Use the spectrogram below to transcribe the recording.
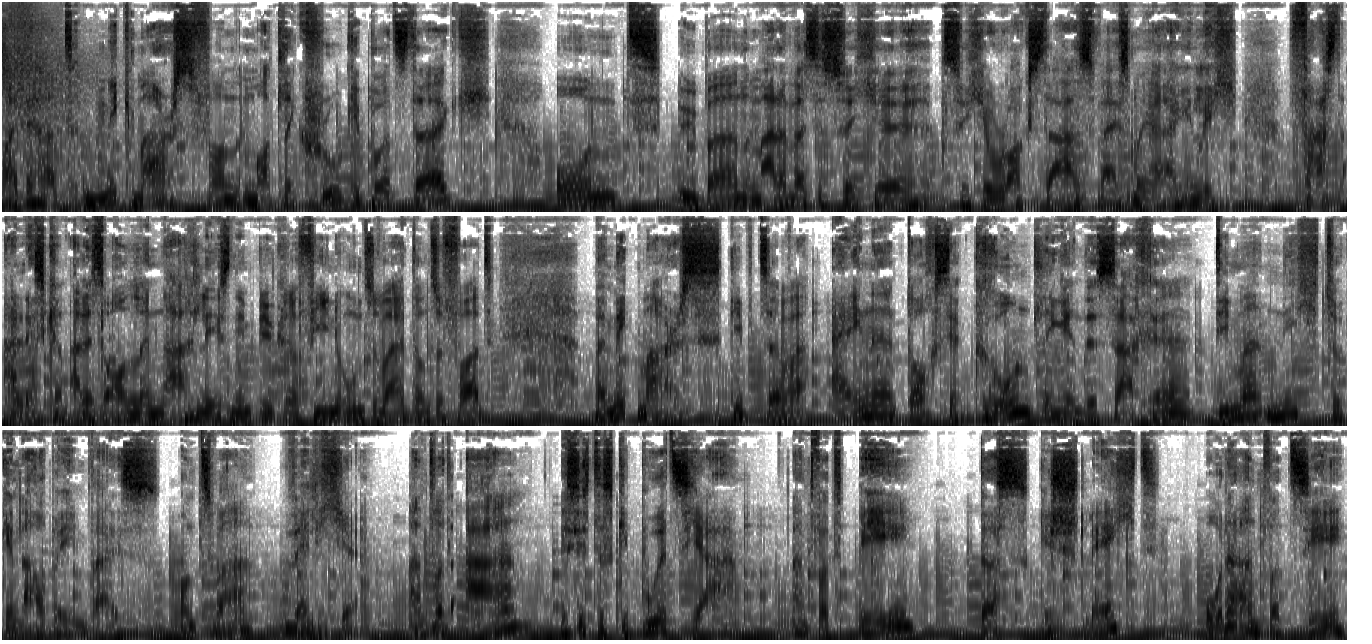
heute hat Mick Mars von Motley Crue Geburtstag und über normalerweise solche, solche Rockstars weiß man ja eigentlich fast alles, kann alles online nachlesen in Biografien und so weiter und so fort. Bei Mick Mars gibt es aber eine doch sehr grundlegende Sache, die man nicht so genau bei ihm weiß. Und zwar, welche? Antwort A, es ist das Geburtsjahr. Antwort B, das Geschlecht. Oder Antwort C,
